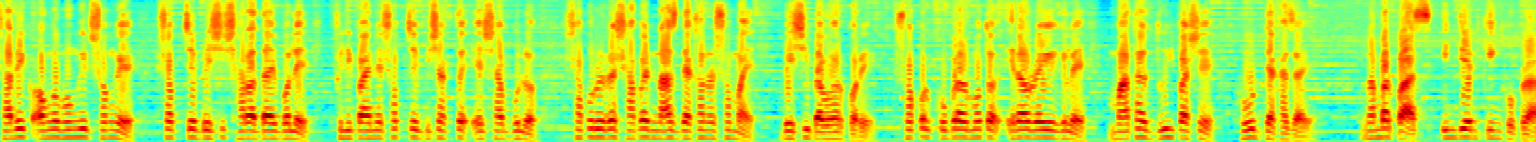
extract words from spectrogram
শারীরিক অঙ্গভঙ্গির সঙ্গে সবচেয়ে বেশি সাড়া দেয় বলে ফিলিপাইনের সবচেয়ে বিষাক্ত এ সাপগুলো সাপুরেরা সাপের নাচ দেখানোর সময় বেশি ব্যবহার করে। সকল কোবরার মতো এরাও রেগে গেলে মাথার দুই পাশে হুড দেখা যায়। নাম্বার পাঁচ, ইন্ডিয়ান কিং কোবরা।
